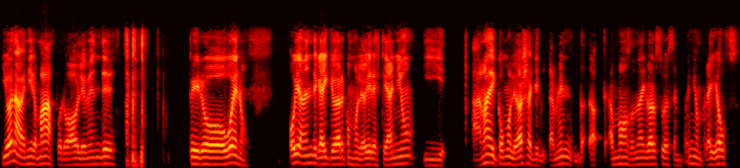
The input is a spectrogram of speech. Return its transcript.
y van a venir más probablemente. Pero bueno, obviamente que hay que ver cómo le va a ir este año y además de cómo le vaya, que también vamos a tener que ver su desempeño en playoffs.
